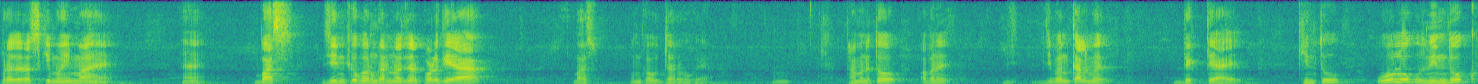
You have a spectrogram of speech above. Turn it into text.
ब्रजरस की महिमा है, हैं, बस जिनके ऊपर उनका नज़र पड़ गया, बस उनका उद्धार हो गया। हमने तो अपने जीवन काल में देखते आए, किंतु वो लोग निंदुक,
